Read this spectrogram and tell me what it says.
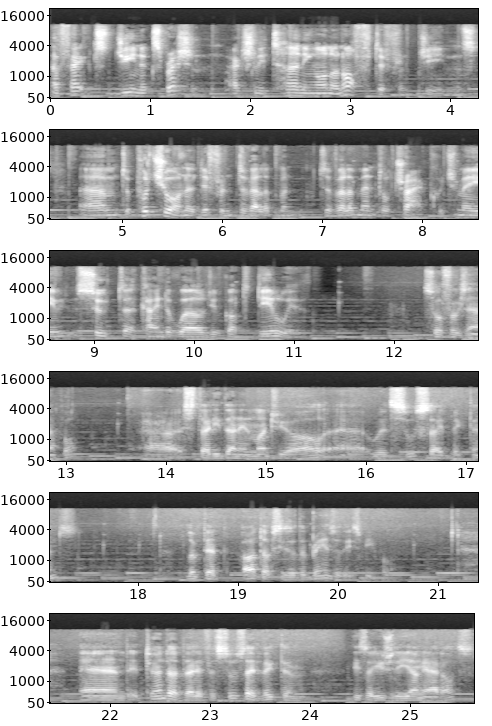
affect gene expression, actually turning on and off different genes um, to put you on a different development, developmental track, which may suit the kind of world you've got to deal with. So, for example, a study done in Montreal uh, with suicide victims looked at autopsies of the brains of these people. And it turned out that if a suicide victim, these are usually young adults,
